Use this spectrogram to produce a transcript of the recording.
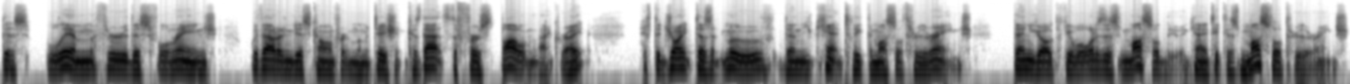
this limb through this full range without any discomfort and limitation? Because that's the first bottleneck, right? If the joint doesn't move, then you can't take the muscle through the range. Then you go, okay, well, what does this muscle do? Can I take this muscle through the range?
